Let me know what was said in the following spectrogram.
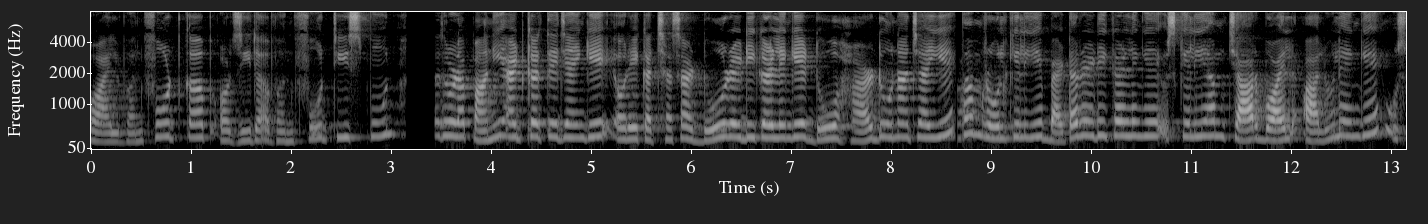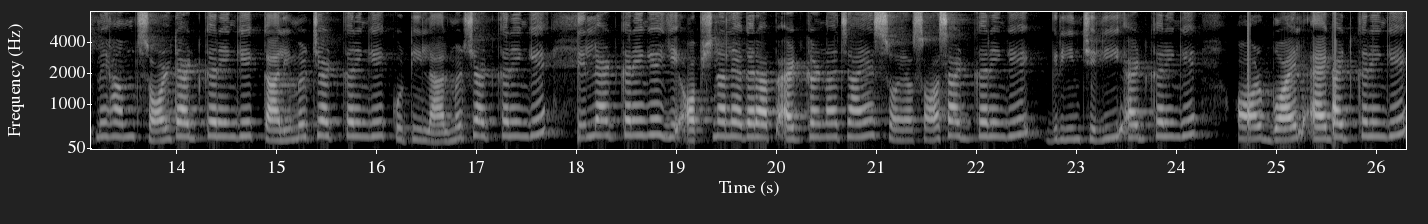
oil one fourth cup और ज़ीरा वन फोर्थ टी थोड़ा पानी ऐड करते जाएँगे और एक अच्छा सा डो रेडी कर लेंगे। डो हार्ड होना चाहिए। अब हम रोल के लिए बैटर रेडी कर लेंगे। उसके लिए हम चार बॉयल आलू लेंगे। उसमें हम सॉल्ट ऐड करेंगे, काली मिर्च ऐड करेंगे, कुटी लाल मिर्च ऐड करेंगे, तिल ऐड करेंगे। ये ऑप्शनल है अगर आप ऐड करना चाहें। सोया सॉस ऐड करेंगे, ग्रीन चिली ऐड करेंगे और बॉयल एग ऐड करेंगे।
